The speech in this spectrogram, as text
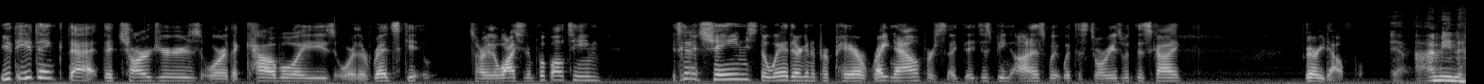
You, you think that the Chargers or the Cowboys or the Redskins, sorry, the Washington football team, it's going to change the way they're going to prepare right now for like, just being honest with what the story is with this guy? Very doubtful. I mean,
